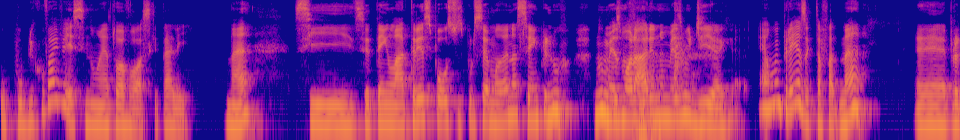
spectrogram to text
o público vai ver se não é a tua voz que está ali, né? Se você tem lá três posts por semana, sempre no, no mesmo horário, no mesmo dia. É uma empresa que está, né? É, para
